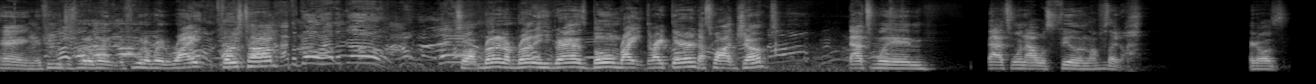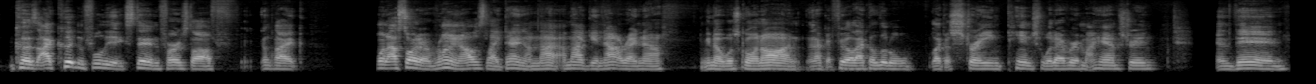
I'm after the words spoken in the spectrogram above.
Dang, if he just would have went, if he would have went right first time. Have a go, have a go! So I'm running, I'm running. He grabs, boom, right, right there. That's why I jumped. That's when, that's when I was feeling. I was like, "Ugh." like I was, because I couldn't fully extend. First off, like when I started running, I was like, dang, I'm not, I'm not getting out right now. You know what's going on, and I could feel like a little, like a strain, pinch, whatever in my hamstring. And then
